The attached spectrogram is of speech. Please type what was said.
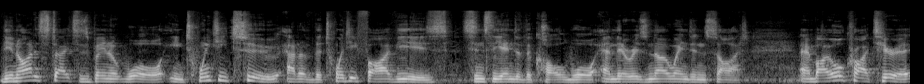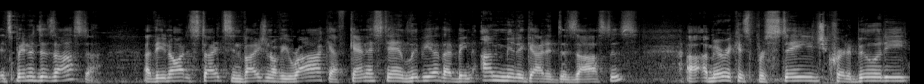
The United States has been at war in 22 out of the 25 years since the end of the Cold War, and there is no end in sight. And by all criteria, it's been a disaster. Uh, the United States invasion of Iraq, Afghanistan, Libya, they've been unmitigated disasters. Uh, America's prestige, credibility,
